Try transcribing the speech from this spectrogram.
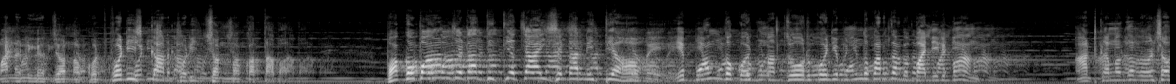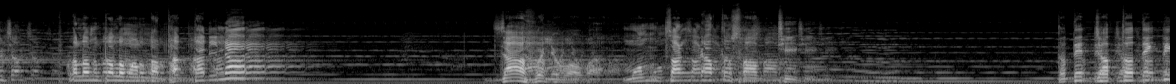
মাননীয় জনগণ পরিষ্কার পরিচ্ছন্ন কথা বাবা ভগবান যেটা দিতে চাই সেটা নিতে হবে। এ বন্ধ করব না, জোর করে বন্ধ করা যাবে বালির বাঁধ। আটকানো যাবে ওইসব কলম টলম আমরা ধার না। যা হইল বাবা, মন চাঙ্গা তো সব ঠিক। তোদের যত দেখবি,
